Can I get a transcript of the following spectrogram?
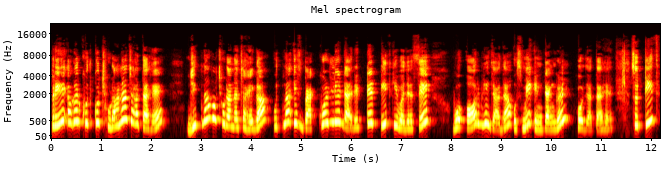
prey अगर खुद को छुड़ाना चाहता है जितना वो छुड़ाना चाहेगा, उतना इस बैकवर्डली डायरेक्टेड टीथ की वजह से वो और भी ज़्यादा उसमें इंटेंगल हो जाता है। So teeth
